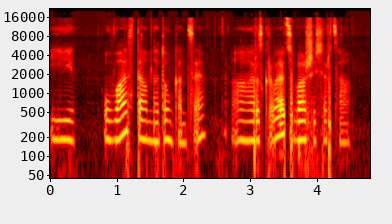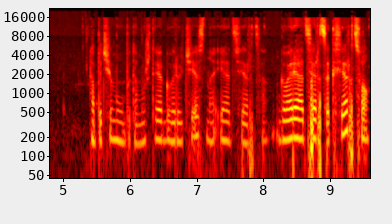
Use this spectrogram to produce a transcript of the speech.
И у вас там на том конце а, раскрываются ваши сердца. А почему? Потому что я говорю честно и от сердца. Говоря от сердца к сердцу,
